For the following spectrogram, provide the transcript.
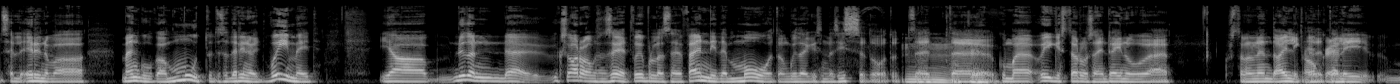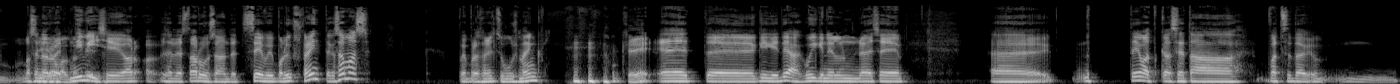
selle erineva mänguga muutud ja saad erinevaid võimeid ja nüüd on üks arvamus on see, et võib-olla see fännide mood on kuidagi sinna sisse toodud mm,, et okay. kui ma õigesti aru sain, Reinu kus tal on enda allikad okay., et ta oli, ma sain aru, et niiviisi ar sellest aru saanud, et see võib olla üks variant, aga samas võib-olla see on üldse uus mäng. Okay. et äh, keegi ei tea, kuigi neil on see äh,, nad teevad ka seda, vaat seda,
